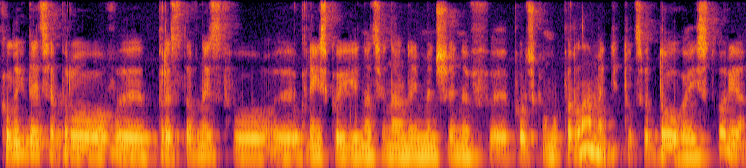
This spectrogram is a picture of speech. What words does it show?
Коли йдеться про е, представництво е, української національної меншини в е, польському парламенті, то це довга історія.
